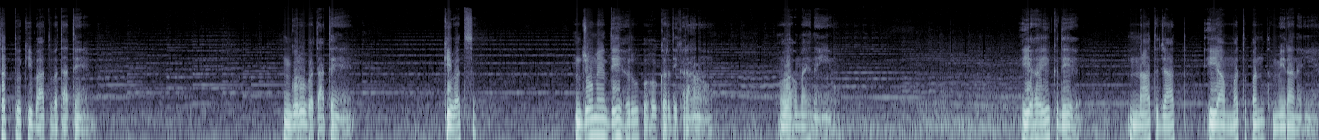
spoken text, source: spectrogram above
तत्व की बात बताते हैं। गुरु बताते हैं कि वत्स जो मैं देह रूप होकर दिख रहा हूँ, वह मैं नहीं हूँ। यह एक देह, नात जात या मत पंथ मेरा नहीं है।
